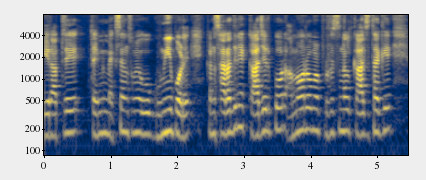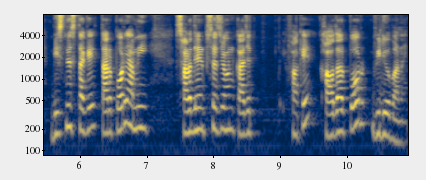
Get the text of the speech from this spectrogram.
এই রাত্রে টাইমে ম্যাক্সিমাম সময় ও ঘুমিয়ে পড়ে। কারণ সারাদিনে কাজের পর আমারও আমার প্রফেশনাল কাজ থাকে বিজনেস থাকে। তারপরে আমি সারাদিনের পিছনে যখন কাজের ফাঁকে খাওয়া দাওয়ার পর ভিডিও বানাই।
